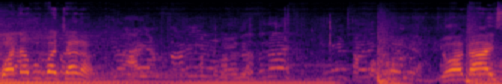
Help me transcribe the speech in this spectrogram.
વોટર ઉપર છે ને? જો ગાઈસ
